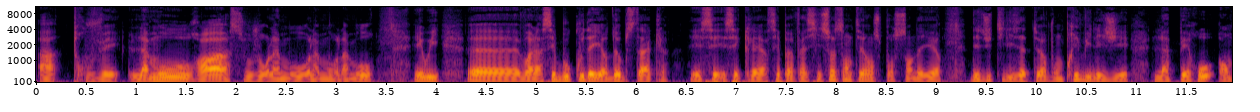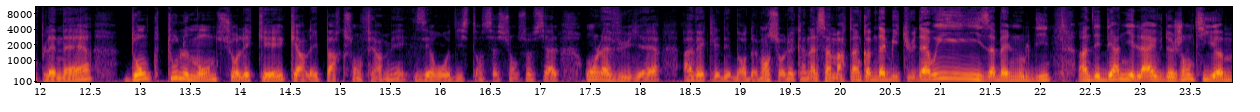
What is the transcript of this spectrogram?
à trouver l'amour. Ah, toujours l'amour, l'amour, l'amour. Et oui, euh, voilà, c'est beaucoup d'ailleurs d'obstacles et c'est clair, c'est pas facile. 71% d'ailleurs des utilisateurs vont privilégier l'apéro en plein air. Donc tout le monde sur les quais, car les parcs sont fermés, zéro distanciation sociale. On l'a vu hier avec les débordements sur le canal Saint-Martin comme d'habitude. Ah oui, Isabelle nous le dit, un des derniers lives de Gentilhomme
